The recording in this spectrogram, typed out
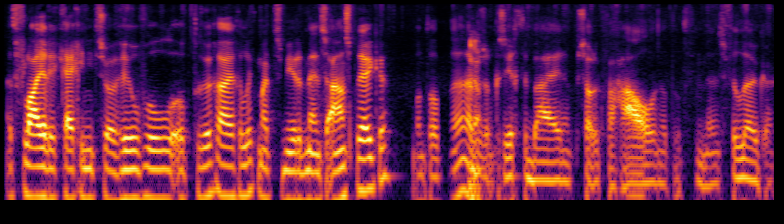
Het flyeren krijg je niet zo heel veel op terug eigenlijk, maar het is meer dat mensen aanspreken. Want dan, hebben ze een gezicht erbij, een persoonlijk verhaal en dat, dat vinden mensen veel leuker.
